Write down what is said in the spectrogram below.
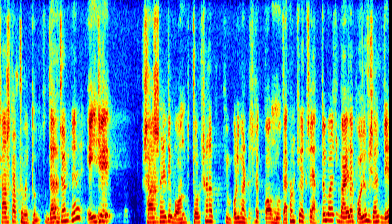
শ্বাসকষ্ট হতো। যার জন্য এই যে শ্বাসনালীতে বন্ধ চোখসানা পরিমাণটা সেটা কম হতো। এখন কি হচ্ছে? এত বেশি বাইরে পলিউশন যে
